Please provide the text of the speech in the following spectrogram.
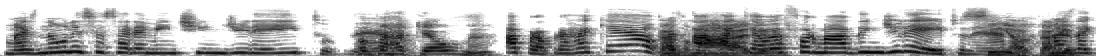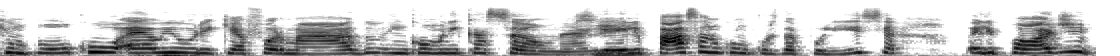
Mas não necessariamente em direito, A né? própria Raquel, né? A própria Raquel. Tá a Raquel área- é formada em direito, né? Sim, ó, tá Mas re- daqui um pouco é o Yuri, que é formado em comunicação, né? Sim. E aí ele passa no concurso da polícia, ele pode,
